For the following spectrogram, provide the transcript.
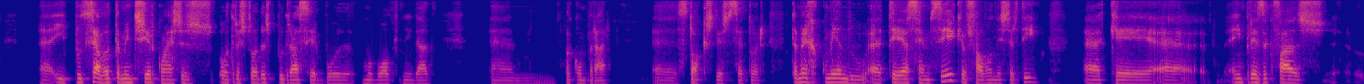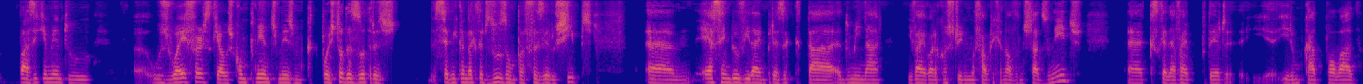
e se ela também descer com estas outras todas, poderá ser boa- uma boa oportunidade ahm, para comprar stocks deste setor. Também recomendo a TSMC, que eles falam neste artigo, ah, que é ah, a empresa que faz basicamente o- ah, os wafers, que é os componentes mesmo que depois todas as outras semiconductors usam para fazer os chips. É sem dúvida a empresa que está a dominar e vai agora construir uma fábrica nova nos Estados Unidos, que se calhar vai poder ir um bocado para o lado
